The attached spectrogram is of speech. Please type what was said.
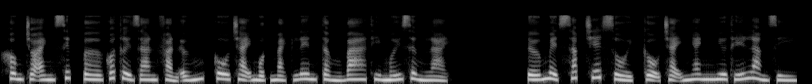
không cho anh shipper có thời gian phản ứng, cô chạy một mạch lên tầng 3 thì mới dừng lại. Tớ mệt sắp chết rồi, cậu chạy nhanh như thế làm gì?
